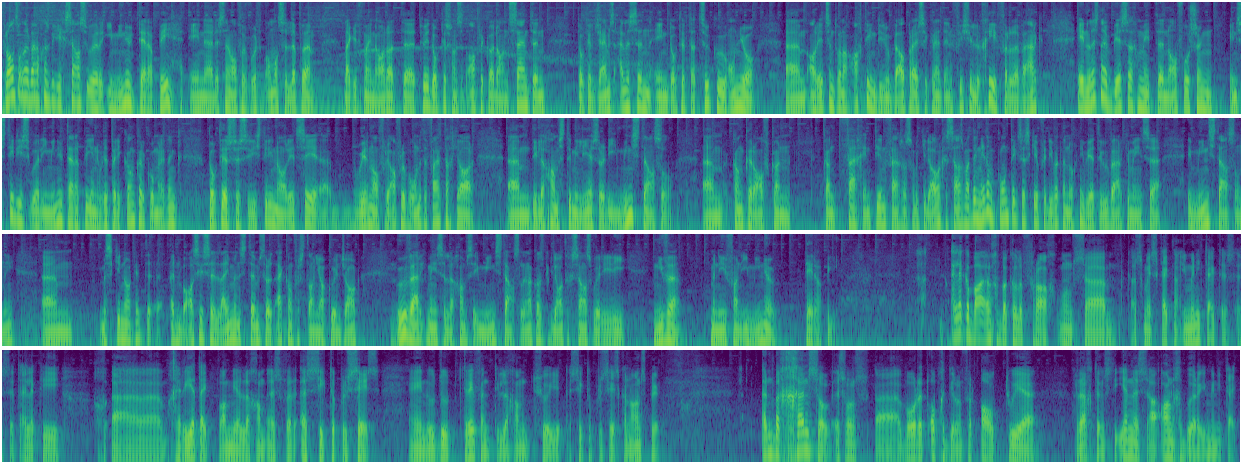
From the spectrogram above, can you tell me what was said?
Frans onderwerp gaan ons 'n bietjie gesels oor immunoterapie en uh, dis nou al verwoord op almal se lippe. Lyk dit vir my nadat uh, twee dokters van Suid-Afrika daar in Sandton, Dr James Allison en Dr Tatsuku Honyo, ehm um, alreeds in 2018 die Nobelprys gekry het in fisiologie vir hulle werk. En hulle is nou besig met uh, navorsing en studies oor immunoterapie en hoe dit by die kanker kom en ek dink dokters soos hierdie studie nou reeds sê uh, probeer nou vir die afgelope 150 jaar ehm um, die liggaam stimuleer sodat die immuunstelsel ehm um, kanker half kan kan veg en teenveg. Ons gaan 'n bietjie daaroor gesels, maar ek dink net om konteks te skep vir die wat nou nog nie weet hoe werk 'n mens se immuunstelsel nie. Ehm um, miskien nog net in basiese layman's terms sodat ek kan verstaan Jaco en Jacques. Hoe werk mense liggaam se immuunstelsel? En dan kan ons 'n bietjie later gesels oor hierdie nuwe manier van immunoterapie. Eilik 'n baie ingewikkelde vraag. Ons uh as mense kyk na immuniteit is is dit eilik die uh gereedheid waarmee 'n liggaam is vir 'n siekteproses en hoe doeltreffend die liggaam so 'n siekteproses kan aanspreek. In beginsel is ons uh word dit opgedeel in veral twee rigtings. Die een is 'n aangebore immuniteit.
